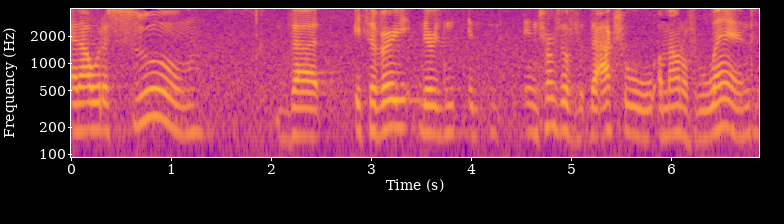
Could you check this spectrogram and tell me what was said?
And I would assume that it's a very there's in, in terms of the actual amount of land,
